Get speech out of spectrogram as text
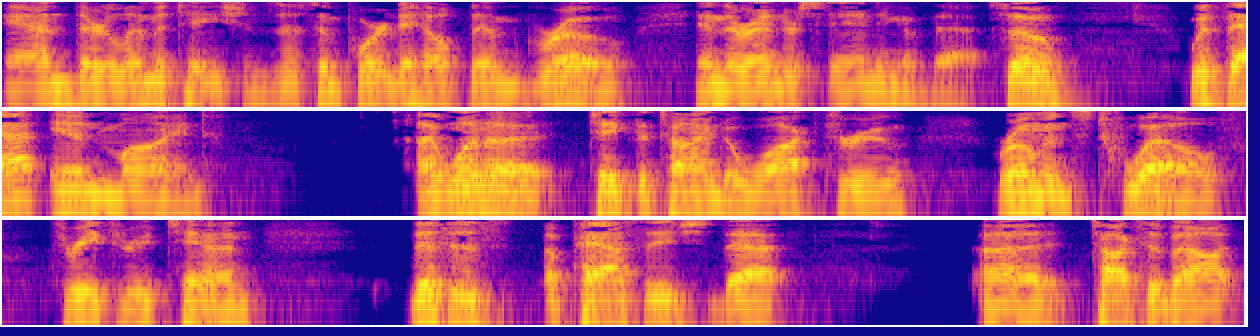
and their limitations. It's important to help them grow in their understanding of that. So with that in mind, I want to take the time to walk through Romans 12, 3 through 10. This is a passage that uh, talks about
